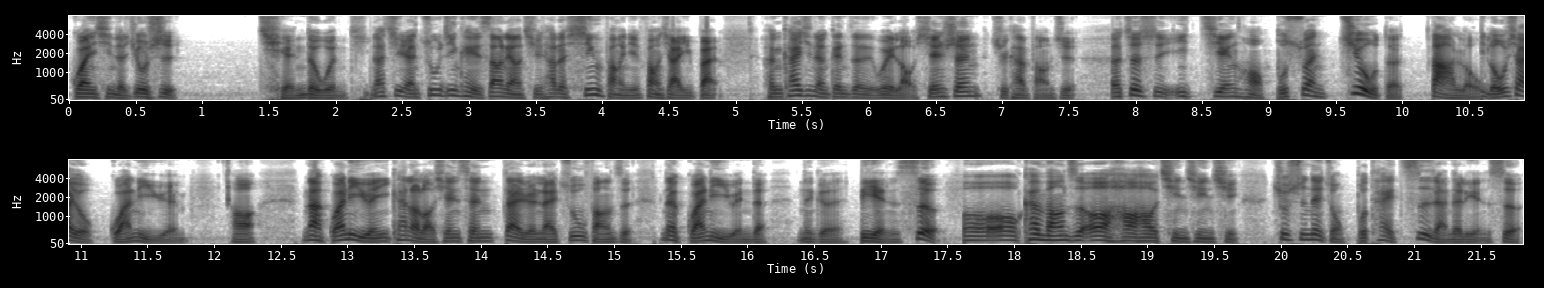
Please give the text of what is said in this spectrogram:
关心的就是钱的问题。那既然租金可以商量，其实他的新房已经放下一半，很开心的跟这位老先生去看房子。那，这是一间哈不算旧的大楼，楼下有管理员，好。那管理员一看到老先生带人来租房子，那管理员的那个脸色，哦哦，看房子哦，好好，请请请，就是那种不太自然的脸色。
